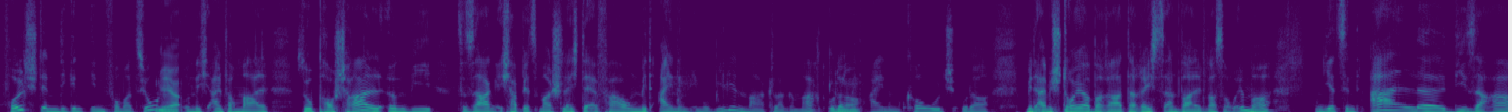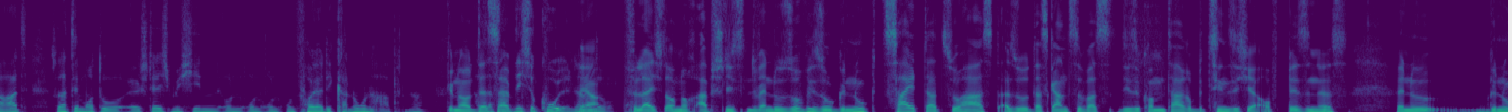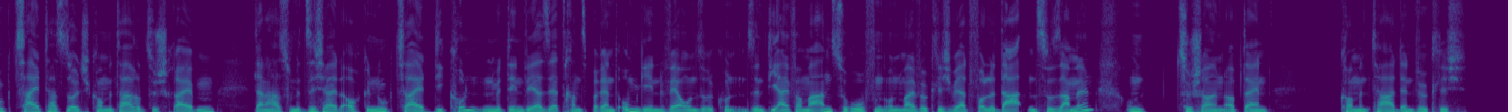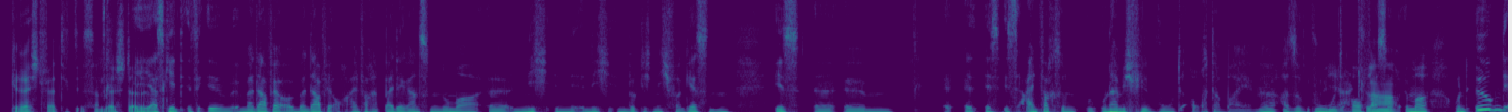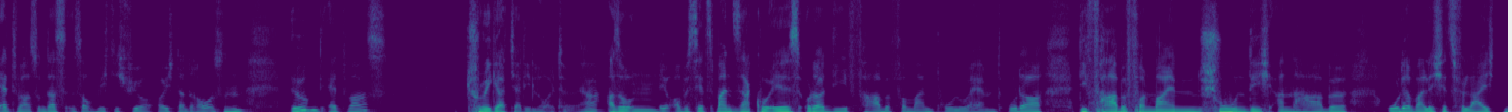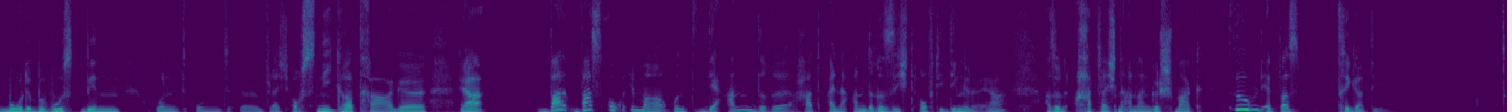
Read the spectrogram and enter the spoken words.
vollständigen Informationen ja. und nicht einfach mal so pauschal irgendwie zu sagen, ich habe jetzt mal schlechte Erfahrungen mit einem Immobilienmakler gemacht oder genau. mit einem Coach oder mit einem Steuerberater, Rechtsanwalt, was auch immer. Und jetzt sind alle dieser Art, so nach dem Motto, äh, stelle ich mich hin und, und, und, und feuer die Kanone ab. Ne? Genau, also deshalb. nicht so cool. Ne? Ja, so. Vielleicht auch noch abschließend, wenn du sowieso genug Zeit dazu hast, also das Ganze, was diese Kommentare beziehen sich ja auf Business, wenn du genug Zeit hast, solche Kommentare zu schreiben, dann hast du mit Sicherheit auch genug Zeit, die Kunden, mit denen wir ja sehr transparent umgehen, wer unsere Kunden sind, die einfach mal anzurufen und mal wirklich wertvolle Daten zu sammeln, um zu schauen, ob dein Kommentar denn wirklich gerechtfertigt ist an der Stelle. Ja, es geht, äh, man, darf ja, man darf ja auch einfach bei der ganzen Nummer äh, nicht, nicht, wirklich nicht vergessen, ist, äh, ähm, es ist einfach so ein, unheimlich viel Wut auch dabei. Ne? Also Wut ja, auf was auch immer. Und irgendetwas, und das ist auch wichtig für euch da draußen, irgendetwas triggert ja die Leute. Ja? Also mhm. ob es jetzt mein Sakko ist oder die Farbe von meinem Polohemd oder die Farbe von meinen Schuhen, die ich anhabe oder weil ich jetzt vielleicht modebewusst bin und, und äh, vielleicht auch Sneaker trage. Ja, was auch immer und der andere hat eine andere Sicht auf die Dinge, ja. Also hat vielleicht einen anderen Geschmack. Irgendetwas triggert den.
